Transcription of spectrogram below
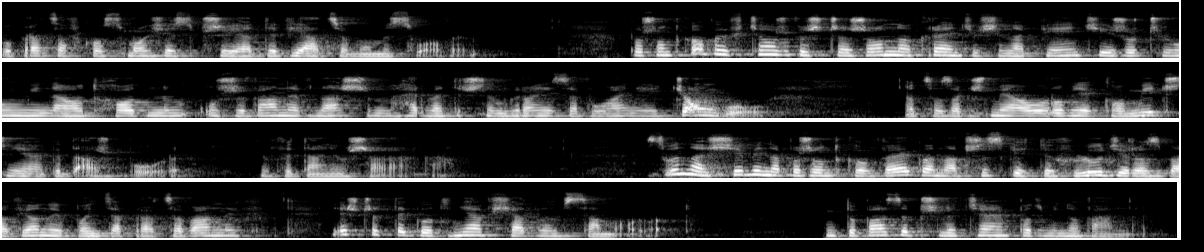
bo praca w kosmosie sprzyja dewiacjom umysłowym. Porządkowy wciąż wyszczerzony kręcił się na pięcie i rzucił mi na odchodnym używane w naszym hermetycznym gronie zawołanie ciągu, co zagrzmiało równie komicznie jak daszbur w wydaniu szaraka. Zły na siebie, na porządkowego, na wszystkich tych ludzi rozbawionych bądź zapracowanych, jeszcze tego dnia wsiadłem w samolot. Do bazy przyleciałem podminowany.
